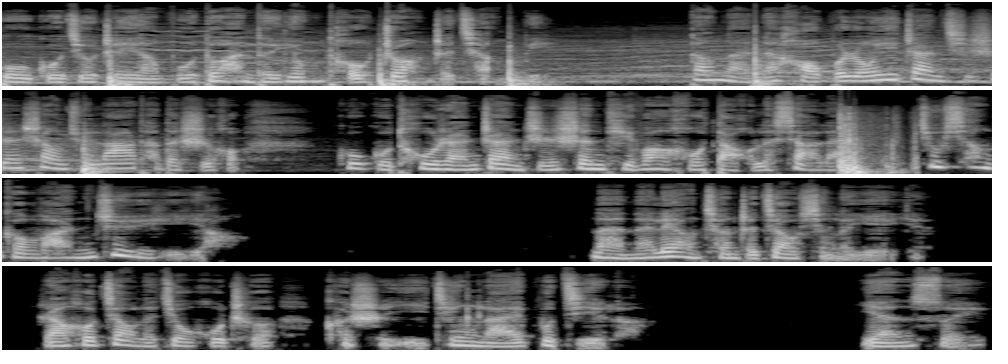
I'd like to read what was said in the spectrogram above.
姑姑就这样不断的用头撞着墙壁。当奶奶好不容易站起身上去拉她的时候，姑姑突然站直，身体往后倒了下来，就像个玩具一样。奶奶踉跄着叫醒了爷爷，然后叫了救护车，可是已经来不及了。眼髓、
